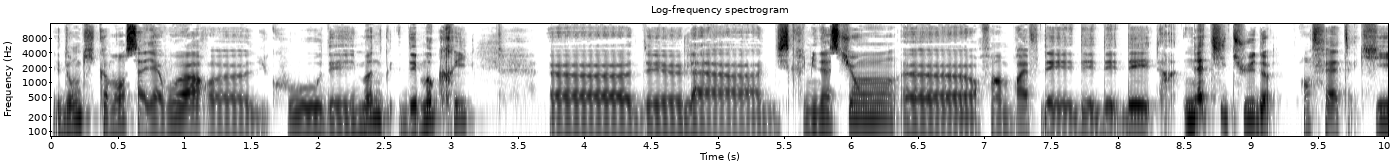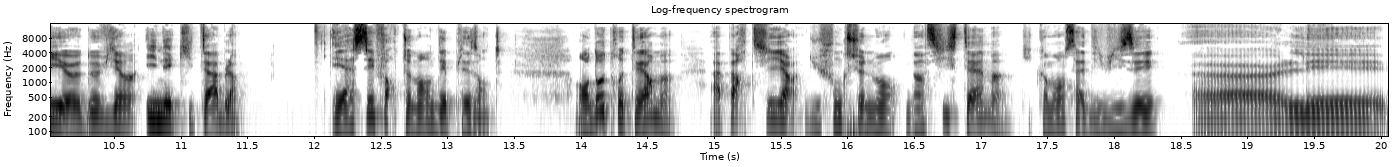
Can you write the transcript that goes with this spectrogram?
Et donc il commence à y avoir du coup des moqueries euh, de la discrimination, euh, enfin bref, une attitude en fait qui euh, devient inéquitable et assez fortement déplaisante. En d'autres termes, à partir du fonctionnement d'un système qui commence à diviser les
